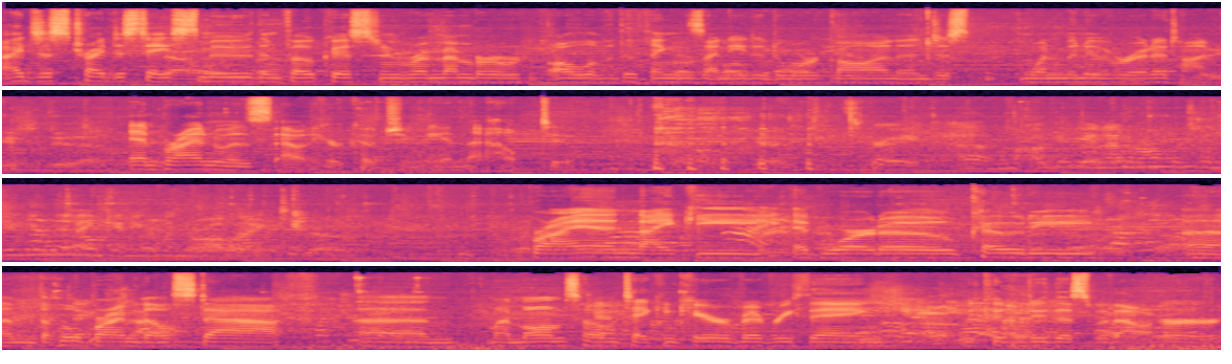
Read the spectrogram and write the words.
I just tried to stay smooth and focused and remember all of the things I needed to work on and just one maneuver at a time. And Brian was out here coaching me, and that helped too. That's great. Um, I'll give you another opportunity to thank anyone that would like to. Brian, Nike, Eduardo, Cody, um, the whole Brian Bell staff. Um, my mom's home taking care of everything. We couldn't do this without her.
